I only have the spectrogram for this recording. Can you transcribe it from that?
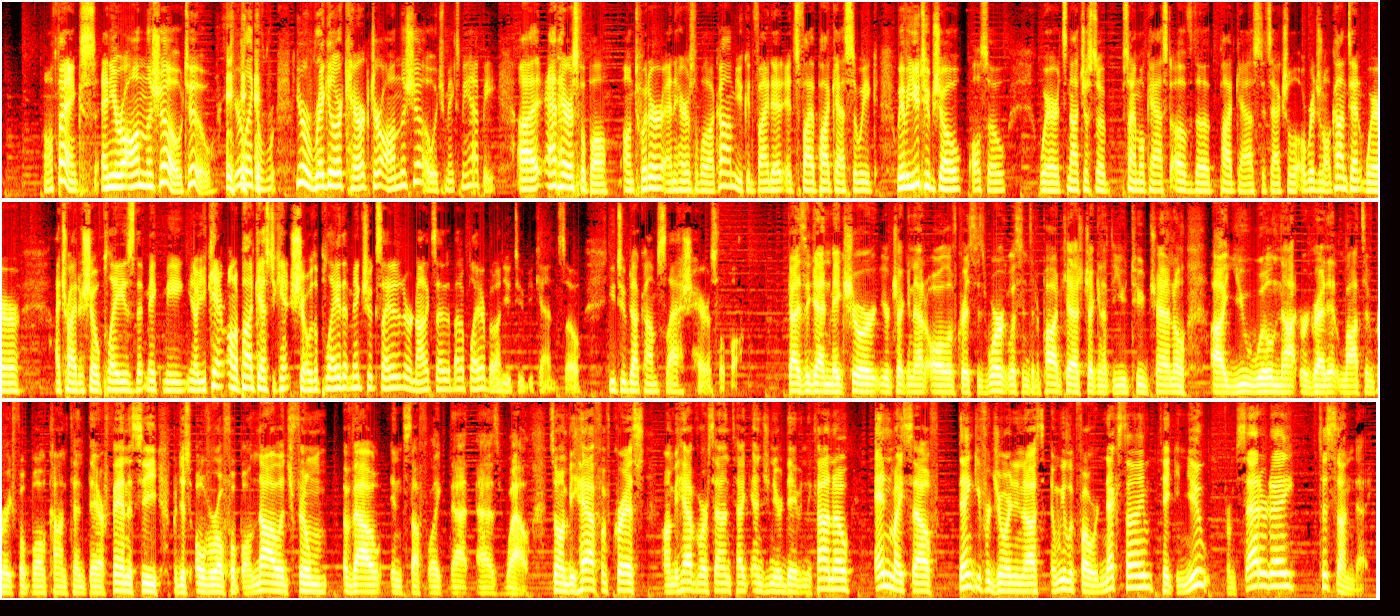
Oh, thanks. And you're on the show too. You're like a you're a regular character on the show, which makes me happy. Uh, at Harris Football on Twitter and harrisfootball.com. You can find it. It's five podcasts a week. We have a YouTube show also where it's not just a simulcast of the podcast. It's actual original content where I try to show plays that make me, you know, you can't on a podcast, you can't show the play that makes you excited or not excited about a player, but on YouTube you can. So youtube.com slash Harris football. Guys, again, make sure you're checking out all of Chris's work, listen to the podcast, checking out the YouTube channel. Uh, you will not regret it. Lots of great football content there, fantasy, but just overall football knowledge, film about, and stuff like that as well. So, on behalf of Chris, on behalf of our sound tech engineer, David Nicano, and myself, Thank you for joining us, and we look forward next time taking you from Saturday to Sunday.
